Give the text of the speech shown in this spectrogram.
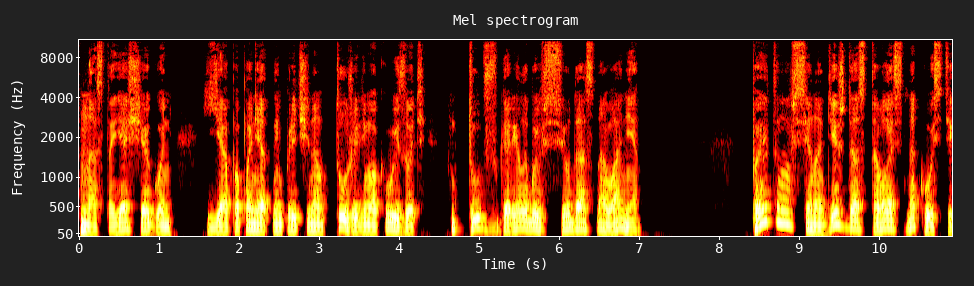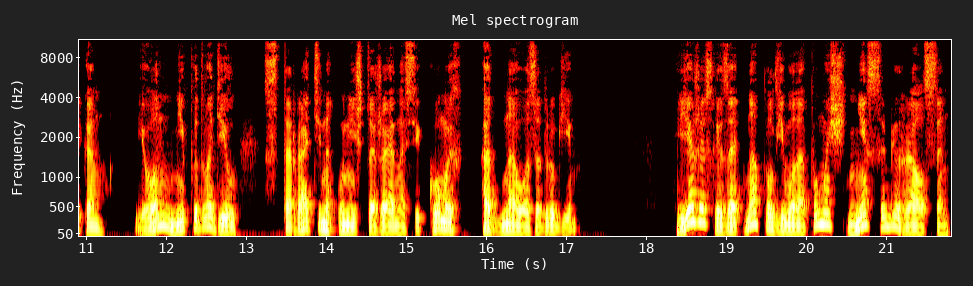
Настоящий огонь я по понятным причинам тоже не мог вызвать. Тут сгорело бы все до основания. Поэтому вся надежда оставалась на Костика. И он не подводил, старательно уничтожая насекомых одного за другим. Я же слезать на пол ему на помощь не собирался.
